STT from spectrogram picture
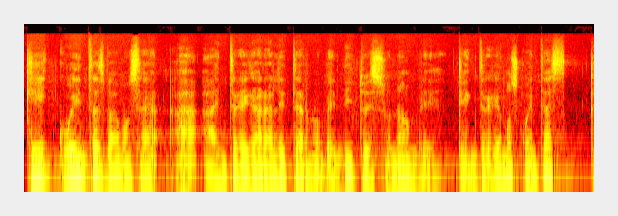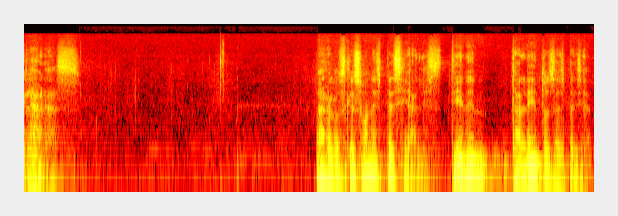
¿qué cuentas vamos a, entregar al Eterno? Bendito es su nombre. Que entreguemos cuentas claras. Para los que son especiales, tienen talentos especiales.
